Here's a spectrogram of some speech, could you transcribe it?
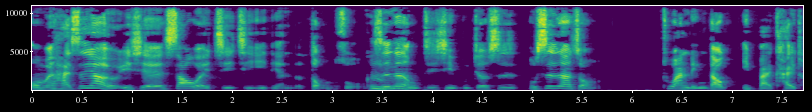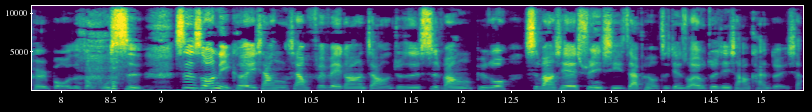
我们还是要有一些稍微积极一点的动作，可是那种积极不就是不是那种。突然零到一百开 turbo 这种不是，是说你可以像像狒狒刚刚讲的，就是释放，比如说释放一些讯息在朋友之间，说，哎，我最近想要看对象，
